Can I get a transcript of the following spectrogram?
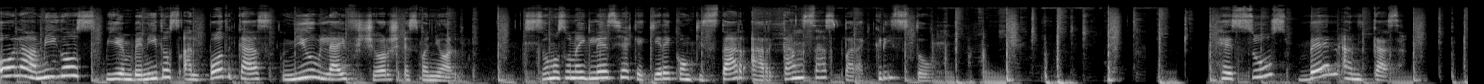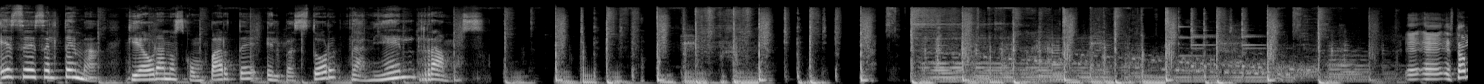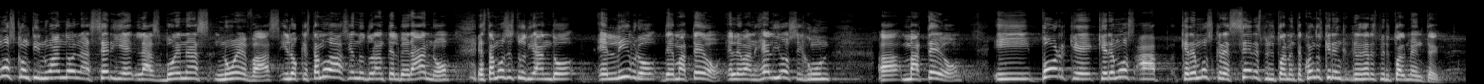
Hola amigos, bienvenidos al podcast New Life Church Español. Somos una iglesia que quiere conquistar Arkansas para Cristo. Jesús, ven a mi casa. Ese es el tema que ahora nos comparte el pastor Daniel Ramos. Eh, eh, estamos continuando en la serie Las Buenas Nuevas y lo que estamos haciendo durante el verano, estamos estudiando el libro de Mateo, el Evangelio según ah, Mateo, y porque queremos, queremos crecer espiritualmente. ¿Cuántos quieren crecer espiritualmente?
